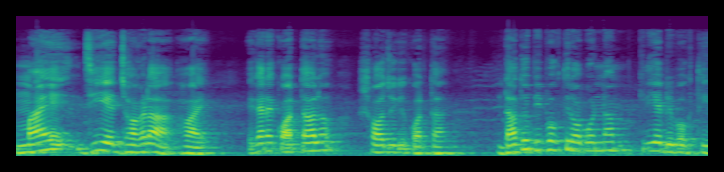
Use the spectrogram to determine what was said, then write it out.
মায়ে ঝিয়ে ঝগড়া হয়। এখানে কর্তা হলো সহযোগী কর্তা। ধাতু বিভক্তির অপর নাম ক্রিয়া বিভক্তি।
